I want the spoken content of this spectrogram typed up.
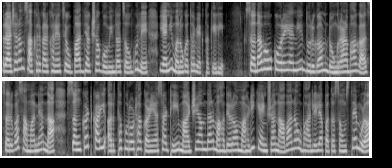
राजाराम साखर कारखान्याचे उपाध्यक्ष गोविंद चौगुले यांनी मनोगत व्यक्त केली. सदाभाऊ कोरे यांनी दुर्गम डोंगराळ भागात सर्वसामान्यांना संकटकाळी अर्थपुरवठा करण्यासाठी माजी आमदार महादेवराव महाडिक यांच्या नावानं उभारलेल्या पतसंस्थेमुळं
